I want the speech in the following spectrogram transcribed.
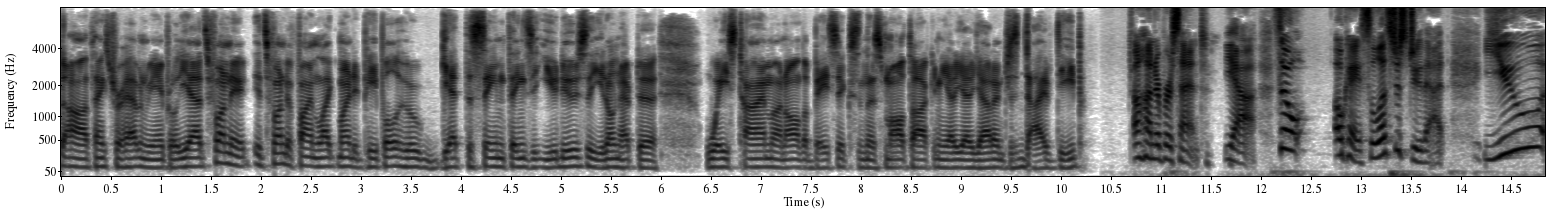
Uh, thanks for having me, April. Yeah, it's fun. To, it's fun to find like-minded people who get the same things that you do, so that you don't have to waste time on all the basics and the small talk and yada yada yada, and just dive deep. A hundred percent. Yeah. So Okay, so let's just do that. You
